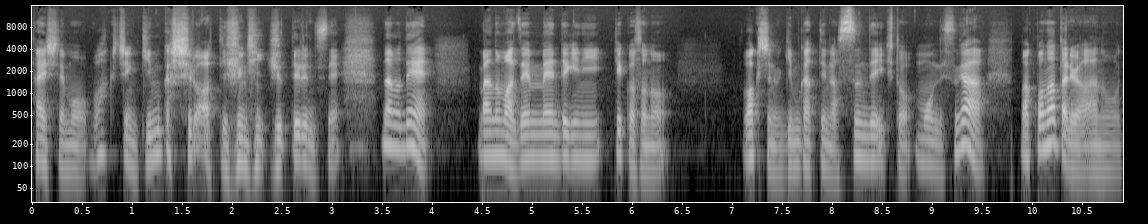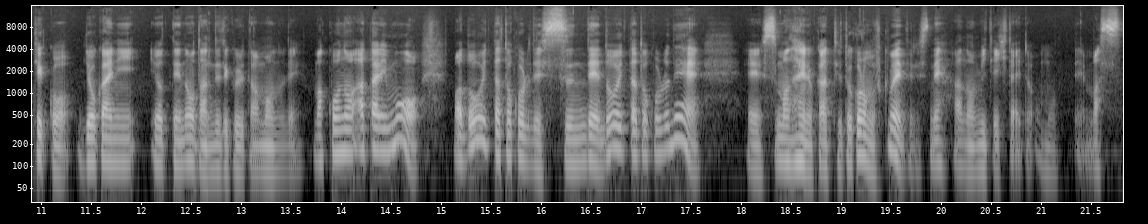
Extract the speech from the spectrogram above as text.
対してもワクチン義務化しろっていうふうに言ってるんですね。なので、あのまあ全面的に結構そのワクチンの義務化っていうのは進んでいくと思うんですが、まあ、この辺りはあの結構業界によって濃淡出てくるとは思うので、まあ、この辺りもどういったところで進んでどういったところで進まないのかっていうところも含めてですねあの見ていきたいと思っています。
